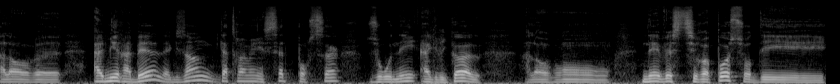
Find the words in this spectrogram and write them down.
Alors, euh, à Mirabel, exemple, 87% zoné agricole. Alors, on n'investira pas sur des,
